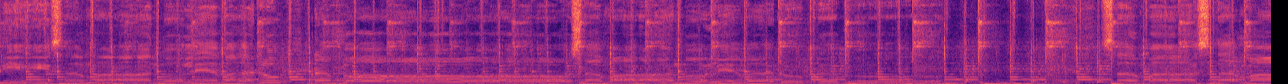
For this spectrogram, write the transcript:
నీ సమానులెవరు? ప్రభో సమానులెవరు? ప్రభో సమస్తమా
